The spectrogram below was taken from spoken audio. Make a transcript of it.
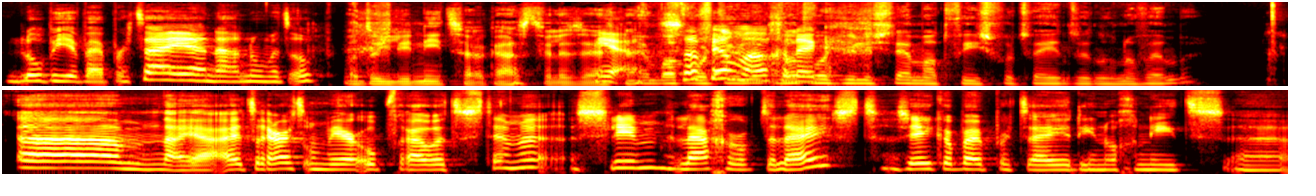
lobbyen bij partijen, nou noem het op. Wat doen jullie niet, zou ik haast willen zeggen. Ja, en wat, zoveel wordt jullie, mogelijk. wat wordt jullie stemadvies voor 22 november? Um, nou ja, uiteraard om weer op vrouwen te stemmen. Slim, lager op de lijst. Zeker bij partijen die nog niet, uh,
